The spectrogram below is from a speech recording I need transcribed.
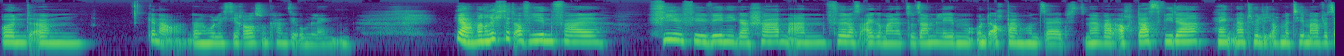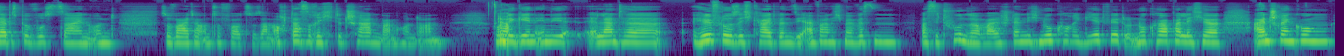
Und ähm, genau, dann hole ich sie raus und kann sie umlenken. Ja, man richtet auf jeden Fall viel, viel weniger Schaden an für das allgemeine Zusammenleben und auch beim Hund selbst. Ne? Weil auch das wieder hängt natürlich auch mit Thema Selbstbewusstsein und so weiter und so fort zusammen. Auch das richtet Schaden beim Hund an. Hunde ja. gehen in die erlernte Hilflosigkeit, wenn sie einfach nicht mehr wissen, was sie tun sollen, weil ständig nur korrigiert wird und nur körperliche Einschränkungen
